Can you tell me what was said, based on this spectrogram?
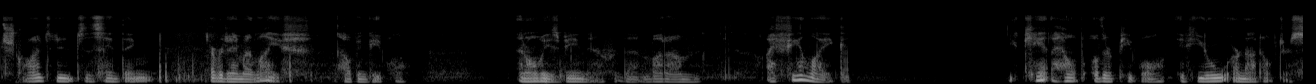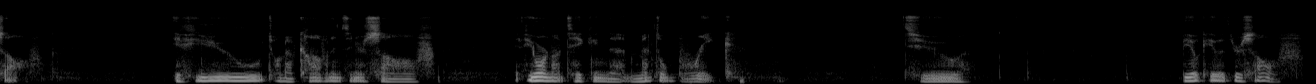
strive to do the same thing every day in my life, helping people, and always being there for them. But um, I feel like you can't help other people if you are not helped yourself. If you don't have confidence in yourself, if you are not taking that mental break to be okay with yourself,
